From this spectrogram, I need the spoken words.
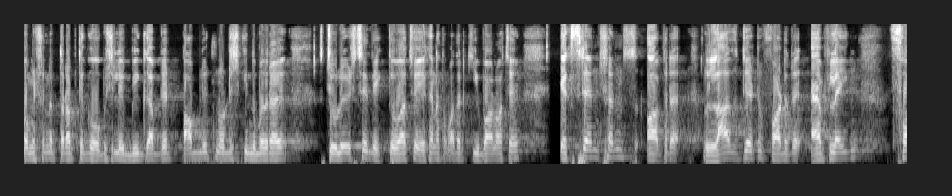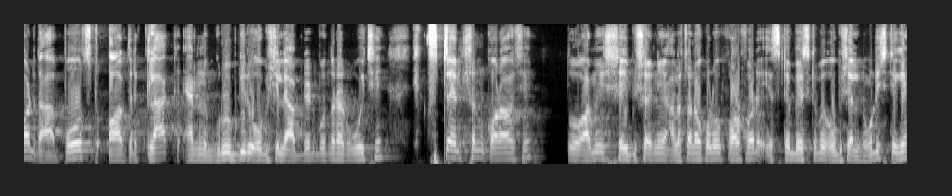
কমিশনের তরফ থেকে officially big update public notice কিন্তু আমাদের চলে এসেছে। দেখতে পাচ্ছ, এখানে তোমাদের কি বলা আছে? Extensions of the last date for the applying for the post of the clerk and group ডির অফিসিয়ালি আপডেট বন্ধুরা রয়েছে। এক্সটেনশন করা হয়েছে। তো আমি সেই বিষয় নিয়ে আলোচনা করব পর পর স্টেপ বাই স্টেপে অফিসিয়াল নোটিশ থেকে।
